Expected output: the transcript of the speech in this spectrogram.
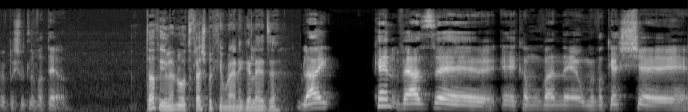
ופשוט לוותר. טוב, יהיו לנו עוד פלשבקים, אולי נגלה את זה. אולי כן ואז אה, אה, כמובן אה, הוא מבקש אה,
